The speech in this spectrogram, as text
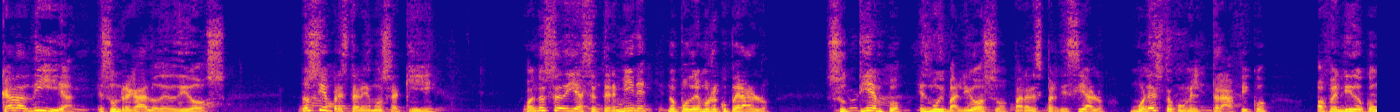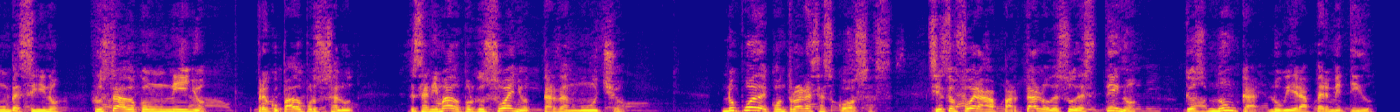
Cada día es un regalo de Dios. No siempre estaremos aquí. Cuando este día se termine, no podremos recuperarlo. Su tiempo es muy valioso para desperdiciarlo, molesto con el tráfico, ofendido con un vecino, frustrado con un niño, preocupado por su salud, desanimado porque un sueño tarda mucho. No puede controlar esas cosas. Si eso fuera apartarlo de su destino, Dios nunca lo hubiera permitido.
